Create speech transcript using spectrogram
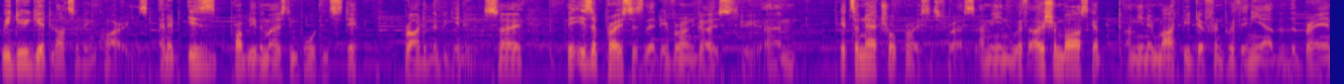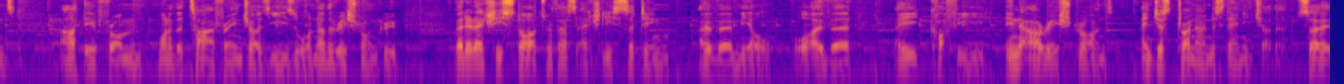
we do get lots of inquiries, and it is probably the most important step right in the beginning. So there is a process that everyone goes through. Um, it's a natural process for us. I mean, with Ocean Basket, I mean, it might be different with any other the brands out there from one of the tire franchisees or another restaurant group, but it actually starts with us actually sitting over a meal or over a coffee in our restaurant and just trying to understand each other. So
